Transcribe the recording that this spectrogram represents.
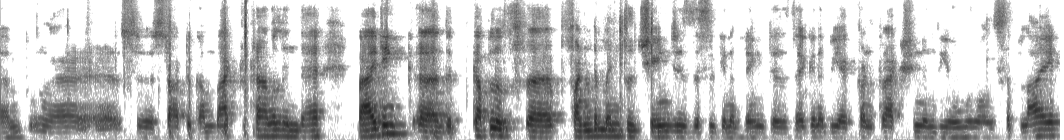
um, uh, sort of start to come back to travel in there. But I think uh, the couple of uh, fundamental changes this is going to bring is there going to be a contraction in the overall supply.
